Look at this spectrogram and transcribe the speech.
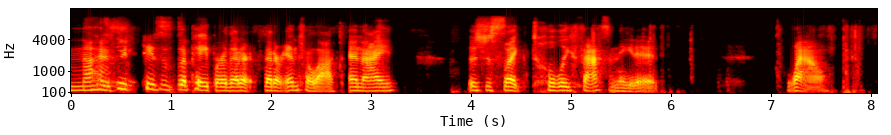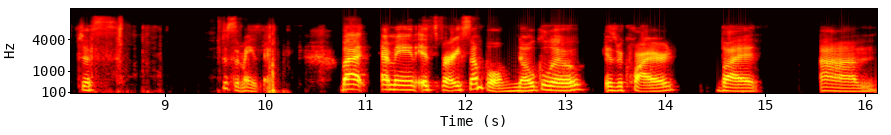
Nice pieces of paper that are that are interlocked, and I was just like totally fascinated. Wow, just just amazing. But I mean, it's very simple. No glue is required, but um,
